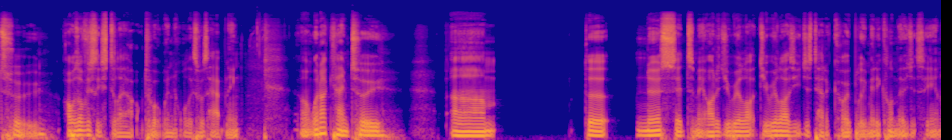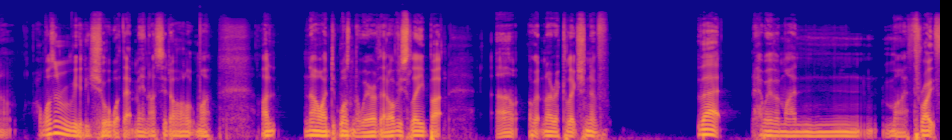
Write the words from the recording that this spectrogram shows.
to, I was obviously still out to it when all this was happening. Uh, when I came to, um, the nurse said to me, "Oh, did you realize? Do you realize you just had a code blue medical emergency?" And I, I wasn't really sure what that meant. I said, "Oh, look, my, I no, I wasn't aware of that, obviously, but uh, I've got no recollection of that. However, my my throat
